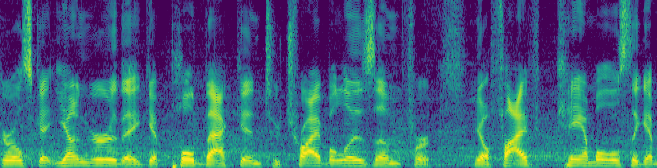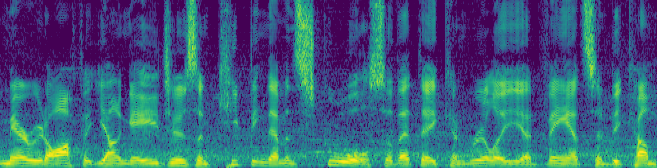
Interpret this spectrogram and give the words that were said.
girls get younger, they get pulled back into tribalism. For you know, five camels, they get married off at young ages, and keeping them in school so that they can really advance and become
